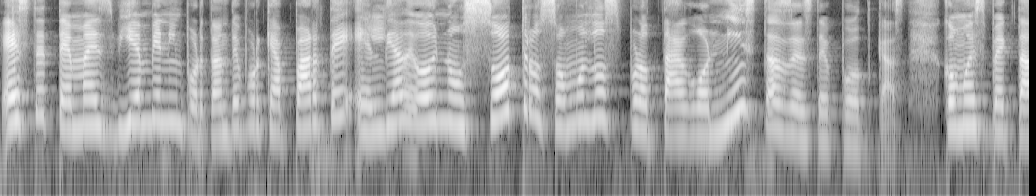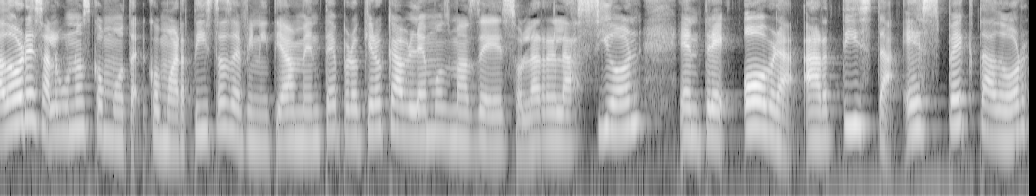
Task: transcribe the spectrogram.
Este tema es bien, bien importante porque aparte el día de hoy nosotros somos los protagonistas de este podcast. Como espectadores, algunos como, como artistas definitivamente, pero quiero que hablemos más de eso, la relación entre obra, artista, espectador,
